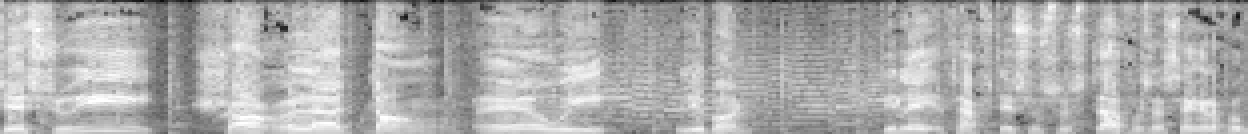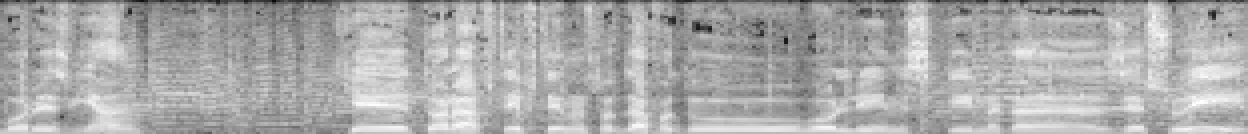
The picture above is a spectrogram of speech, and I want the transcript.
Je suis charlatan Ε oui. Λοιπόν Τι λέει Θα φτύσω στους τάφους σας έγραφε ο Μπορίς Βιάν. Και τώρα αυτοί φτύνουν στον τάφο του Βολίνσκι με τα Ζεσουή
